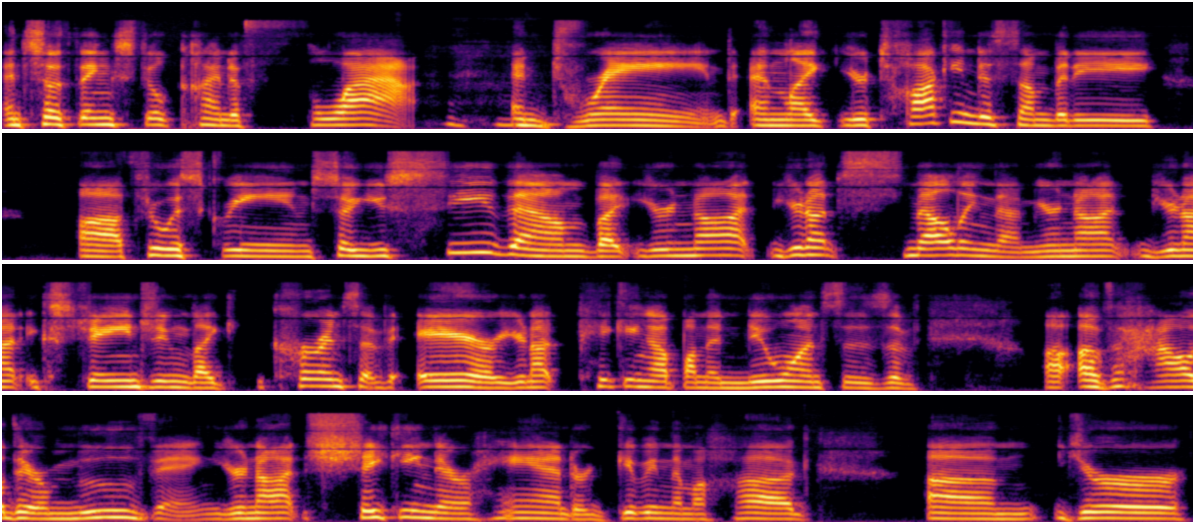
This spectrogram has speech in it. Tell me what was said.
and so things feel kind of flat mm-hmm. and drained. And like you're talking to somebody uh, through a screen. So you see them, but you're not you're not smelling them. You're not you're not exchanging like currents of air. You're not picking up on the nuances of uh, of how they're moving. You're not shaking their hand or giving them a hug. Um, you're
